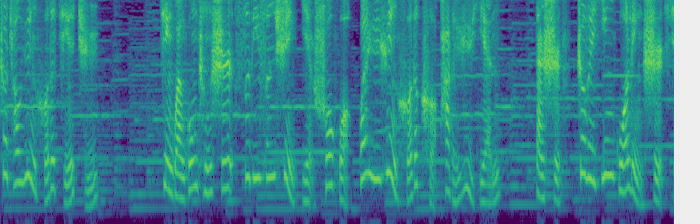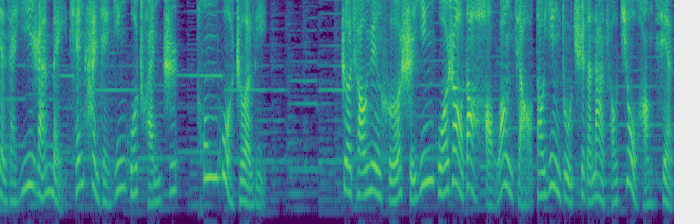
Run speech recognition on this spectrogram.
这条运河的结局，尽管工程师斯蒂芬逊也说过关于运河的可怕的预言，但是这位英国领事现在依然每天看见英国船只通过这里。这条运河使英国绕道好望角到印度去的那条旧航线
